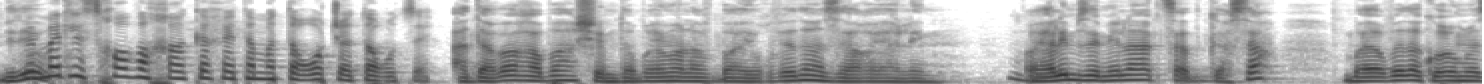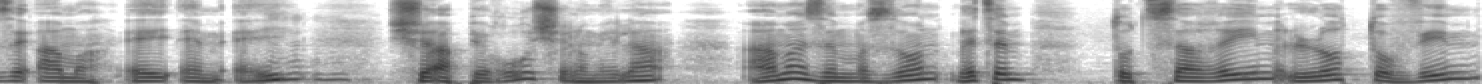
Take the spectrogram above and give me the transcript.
בדיוק. באמת לסחוב אחר כך את המטרות שאתה רוצה. הדבר הבא שמדברים עליו באיורבדה זה הרעלים. רעלים זה מילה קצת גסה, באיורבדה קוראים לזה אמה, A-M-A, שהפירוש של המילה אמה זה מזון, בעצם תוצרים לא טובים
